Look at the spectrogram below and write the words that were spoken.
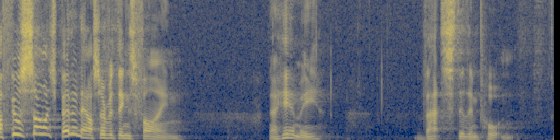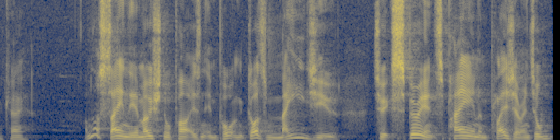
I feel so much better now, so everything's fine. Now, hear me, that's still important, okay? I'm not saying the emotional part isn't important. God's made you to experience pain and pleasure and to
